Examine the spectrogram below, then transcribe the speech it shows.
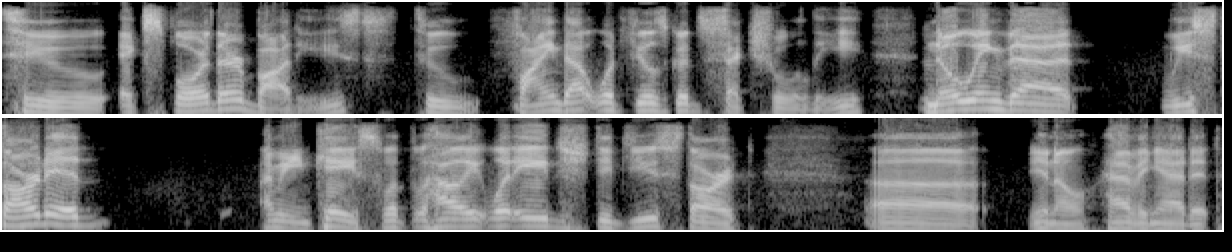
to explore their bodies, to find out what feels good sexually, mm. knowing that we started. I mean, case what how what age did you start? Uh, you know, having at it.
